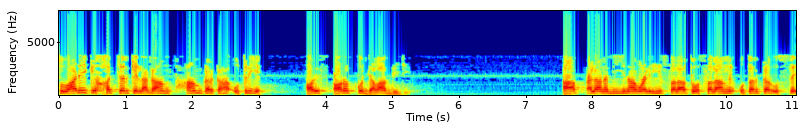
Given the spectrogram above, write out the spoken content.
سواری کے خچر کے لگام تھام کر کہا، اتریے اور اس عورت کو جواب دیجیے۔ آپ علا نبی جینا ولی سلاۃ وسلام نے اتر کر اس سے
